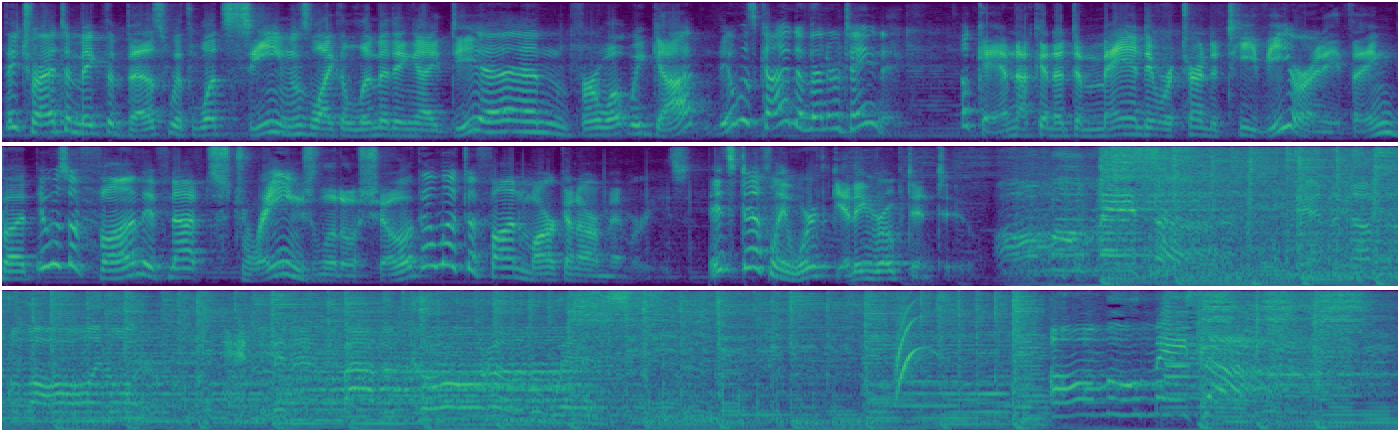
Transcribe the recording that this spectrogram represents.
They tried to make the best with what seems like a limiting idea, and for what we got, it was kind of entertaining. Okay, I'm not gonna demand it return to TV or anything, but it was a fun, if not strange, little show that left a fond mark on our memories. It's definitely worth getting roped into. On Moo Mesa, standing up for law and order, and living by the code of the West. On Moo Mesa.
